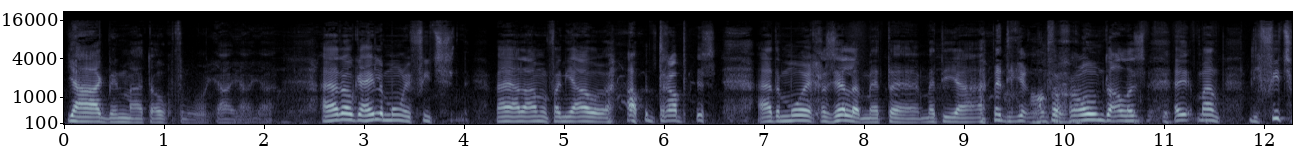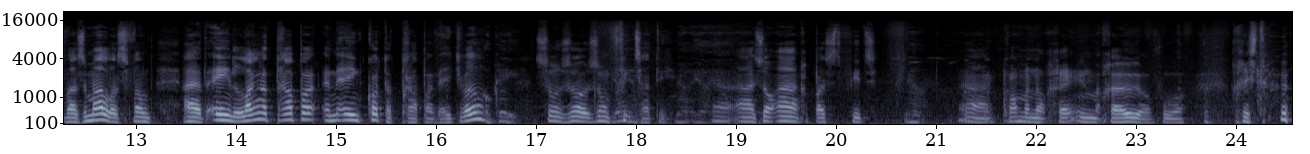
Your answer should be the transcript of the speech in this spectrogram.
Ja, ik ben hem uit het oog verloren. Ja, ja, ja. Hij had ook een hele mooie fiets. Wij hadden allemaal van die oude, oude trappers. Hij had een mooie gezellen met, uh, met die, uh, met die vergroomd alles. Hey, man, die fiets was hem alles. Want hij had één lange trapper en één korte trapper, weet je wel. Oké. Okay. Zo'n zo, zo ja, fiets had hij. Ja, ja, ja. zo'n aangepaste fiets. Ja. Ja, ik kwam er nog in mijn geheugen voor gisteren.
